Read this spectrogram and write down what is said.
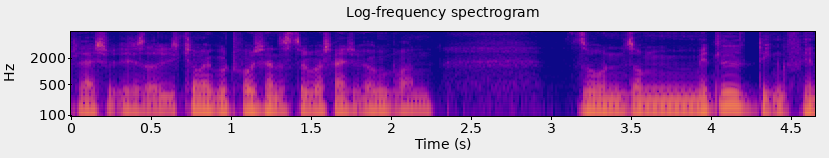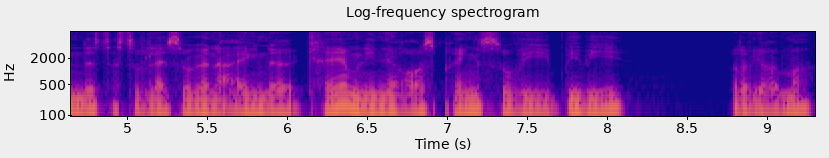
vielleicht, ich kann mir gut vorstellen, dass du wahrscheinlich irgendwann so ein, so ein Mittelding findest, dass du vielleicht sogar eine eigene Cremelinie rausbringst, so wie Bibi oder wie auch immer.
